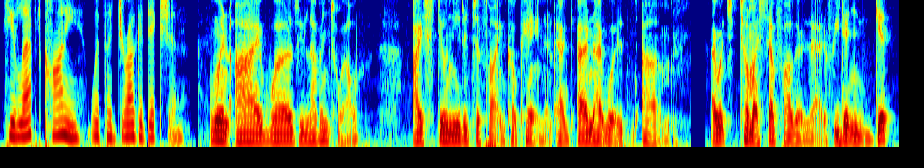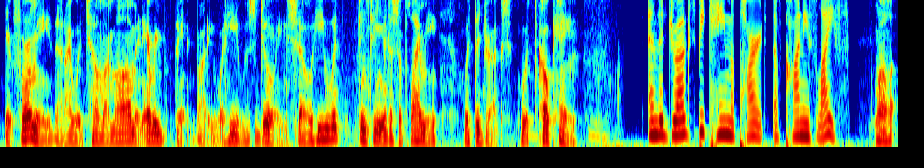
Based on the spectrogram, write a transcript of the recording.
he left Connie with a drug addiction. When I was 11, 12, I still needed to find cocaine, and I, and I would um, I would tell my stepfather that if he didn't get it for me, that I would tell my mom and everybody what he was doing. So he would continue to supply me with the drugs, with cocaine. And the drugs became a part of Connie's life. Well,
